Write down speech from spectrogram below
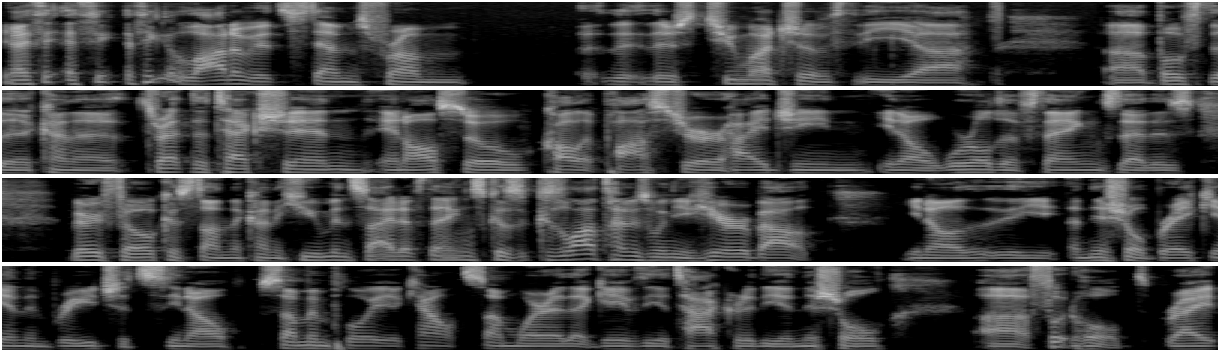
Yeah, I think I think I think a lot of it stems from uh, there's too much of the uh, uh, both the kind of threat detection and also call it posture hygiene, you know, world of things that is very focused on the kind of human side of things. Because because a lot of times when you hear about you know the initial break-in and breach, it's you know some employee account somewhere that gave the attacker the initial uh, foothold, right?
